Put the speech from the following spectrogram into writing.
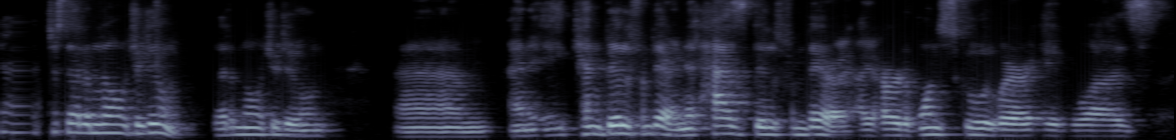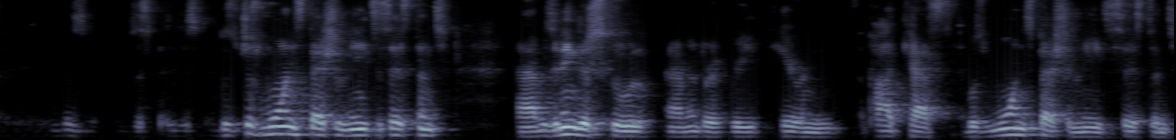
yeah, just let them know what you're doing. Let them know what you're doing, um, and it, it, can build from there. And it has built from there. I, heard of one school where it was it was it was just one special needs assistant. Uh, it was an English school. I remember hearing a podcast. It was one special needs assistant.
